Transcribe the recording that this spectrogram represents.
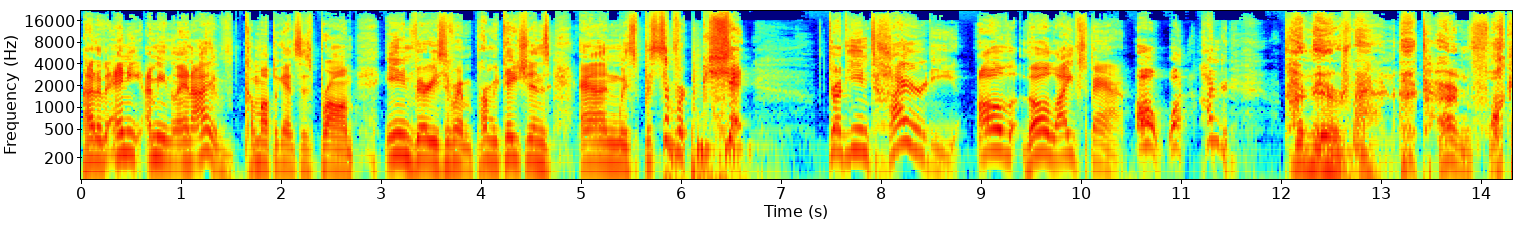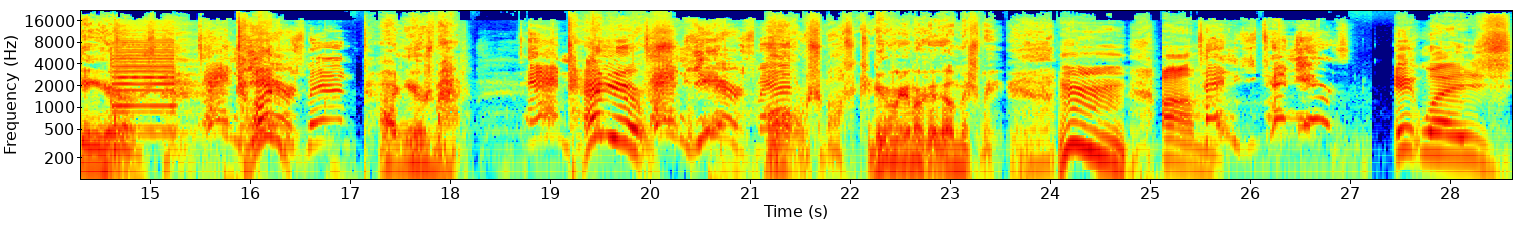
out of any, I mean, and I've come up against this problem in various different permutations and with specific shit throughout the entirety of the lifespan. Oh, 100. 10 years, man. 10 fucking years. Ten years, man. 10 years, man. Ten. 10 years. Ten years, man. Oh, Schmosk, never, never gonna miss me. Mmm. Um, Ten. Ten years. it was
